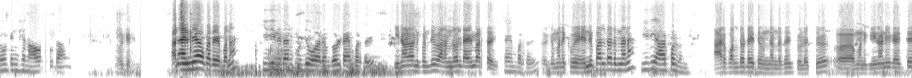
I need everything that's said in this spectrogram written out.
నో టెన్షన్ ఆవు ఓకే. అన్న ఎనిమిది ఒక చెప్పనా? ఇది తినడానికి ఉంది వారం రోజులు టైం పడుతుంది. ఈనాడు అనుకుంది వారం రోజులు టైం పడుతుంది. టైం పడుతుంది. ఓకే మనకు ఎన్ని పళ్ళతో ఉందన్న? ఇది ఆరు పళ్ళు ఉంది. ఆరు పళ్ళతో అయితే ఉందంట అది చూడొచ్చు. మనకి ఈనానికి అయితే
